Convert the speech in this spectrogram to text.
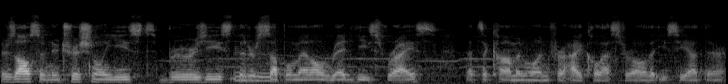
There's also nutritional yeast, brewer's yeast that are Mhm. supplemental, red yeast rice, that's a common one for high cholesterol that you see out there.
